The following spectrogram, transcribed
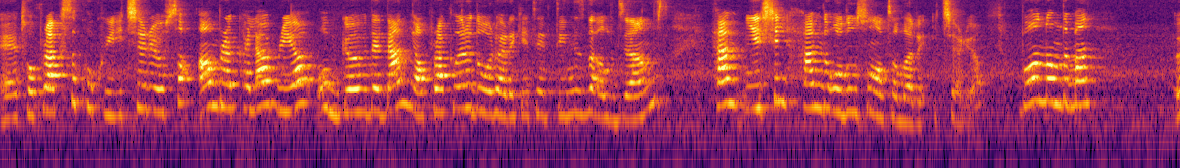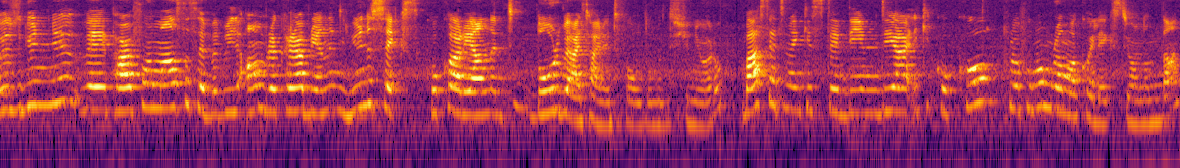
e, topraksı kokuyu içeriyorsa Ambra Calabria o gövdeden yapraklara doğru hareket ettiğinizde alacağınız hem yeşil hem de odunsu notaları içeriyor. Bu anlamda ben özgünlüğü ve performansı sebebiyle Ambra Calabria'nın unisex koku arayanlar için doğru bir alternatif olduğunu düşünüyorum. Bahsetmek istediğim diğer iki koku Profumum Roma koleksiyonundan.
